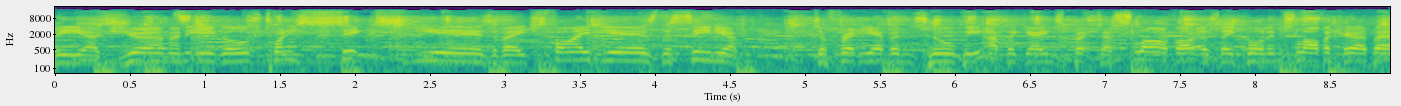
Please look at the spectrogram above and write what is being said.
the uh, German Eagles. 26 years of age, five years the senior to Freddie Evans, who will be up against but Slava, as they call him, Slava Kerber.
